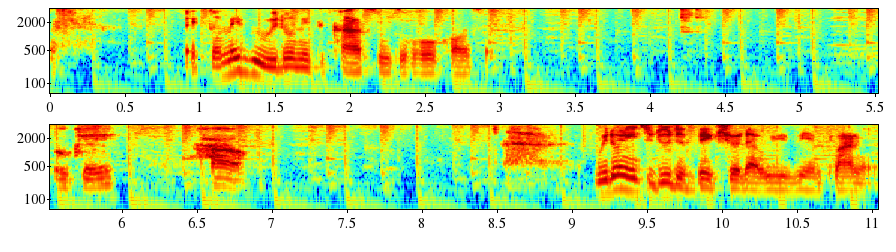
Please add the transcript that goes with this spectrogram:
Victor, maybe we don't need to cancel the whole concert. Okay, how? We don't need to do the big show that we've been planning.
